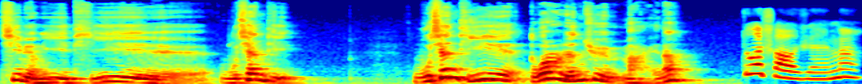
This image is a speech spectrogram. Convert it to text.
七饼一提五千提，五千提多少人去买呢？多少人呢？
